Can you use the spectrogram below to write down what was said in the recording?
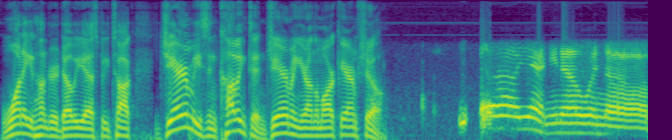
1 800 WSB Talk. Jeremy's in Covington. Jeremy, you're on the Mark Arum Show. Uh, yeah, and you know when uh,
